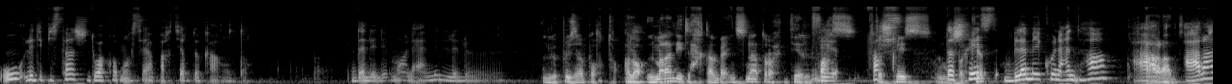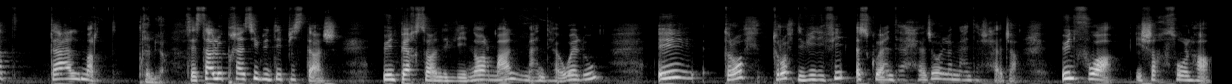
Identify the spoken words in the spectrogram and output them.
Ou le dépistage doit commencer à partir de 40 ans. C'est l'élément le Le plus important. Alors المرأة اللي تلحق 40 سنة تروح دير الفحص التشخيص تشخيص بلا ما يكون عندها أعراض أعراض تاع المرض. Très bien. C'est ça le principe du dépistage. Une personne اللي نورمال ما عندها والو et تروح تروح تفيريفي اسكو عندها حاجة ولا ما عندهاش حاجة اون فوا يشخصوا لها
